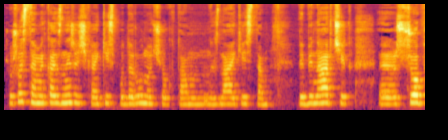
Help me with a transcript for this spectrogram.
Що щось там, якась знижечка, якийсь подаруночок, там, не знаю, якийсь там вебінарчик, е, щоб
